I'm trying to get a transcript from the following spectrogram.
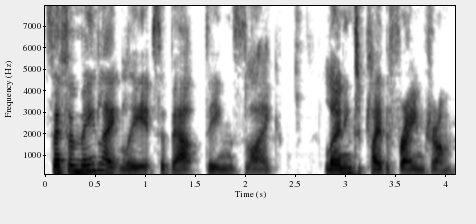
So for me lately, it's about things like learning to play the frame drum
